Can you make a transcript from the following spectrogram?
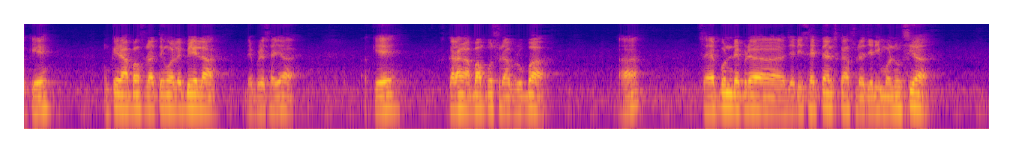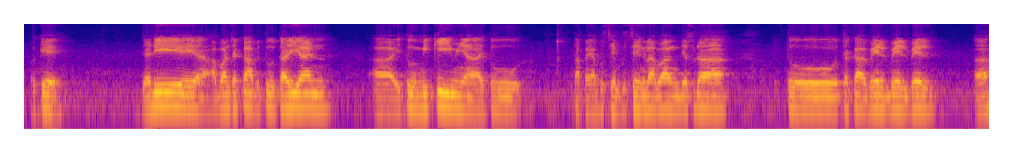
Ok mungkin abang sudah tengok lebih lah daripada saya. Ok sekarang abang pun sudah berubah. Ha? Saya pun daripada jadi setan sekarang sudah jadi manusia. Ok jadi abang cakap itu tarian uh, itu Mickey punya itu tak payah pusing-pusing lah bang dia sudah itu cakap bel bel bel. Ah uh,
